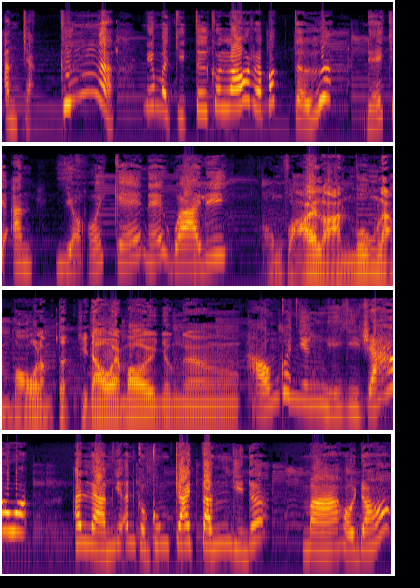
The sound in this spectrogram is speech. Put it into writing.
anh chặt cứng à. Nếu mà chị Tư có ló ra bất tử Để cho anh giỏi ké né hoài đi. Không phải là anh muốn làm bộ làm tịch gì đâu em ơi Nhưng uh... Không có nhân nghị gì ráo á. Anh làm như anh còn con trai tân gì đó. Mà hồi đó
